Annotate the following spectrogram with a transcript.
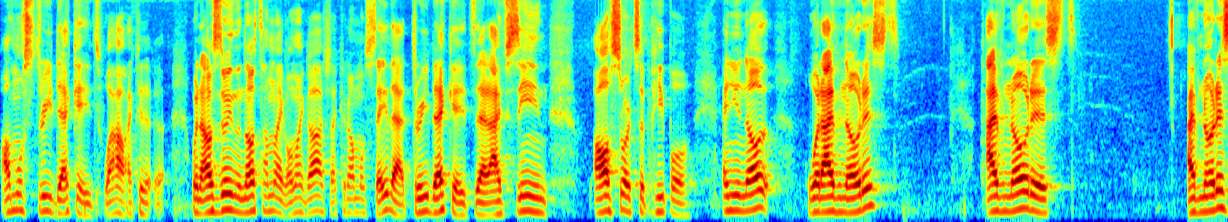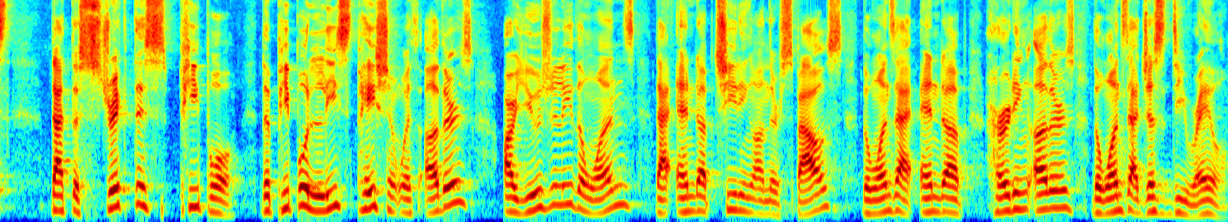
almost three decades. Wow, I could. When I was doing the notes, I'm like, oh my gosh, I could almost say that three decades that I've seen all sorts of people. And you know what I've noticed? I've noticed, I've noticed that the strictest people, the people least patient with others, are usually the ones that end up cheating on their spouse, the ones that end up hurting others, the ones that just derail.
